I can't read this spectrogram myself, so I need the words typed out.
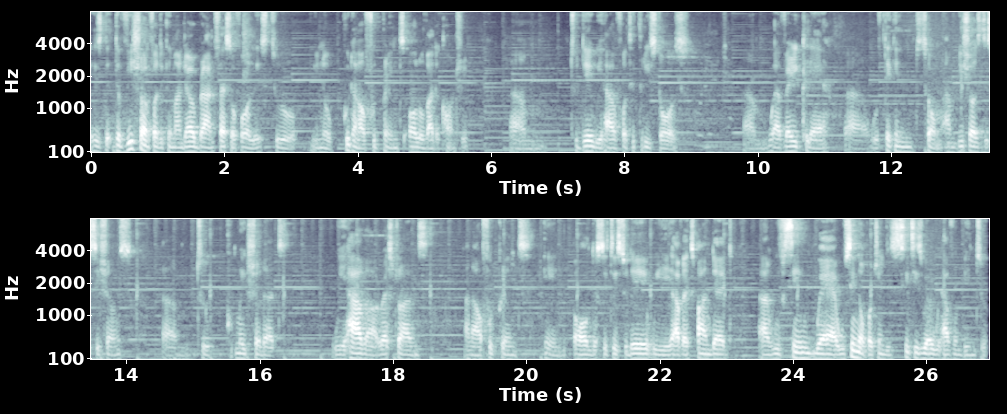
is the, the, vision for the Kilimanjaro brand. First of all, is to you know put our footprint all over the country. Um, today we have 43 stores. Um, we are very clear. Uh, we've taken some ambitious decisions um, to make sure that we have our restaurants and our footprint in all the cities. Today we have expanded and we've seen where we've seen opportunities, cities where we haven't been to,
